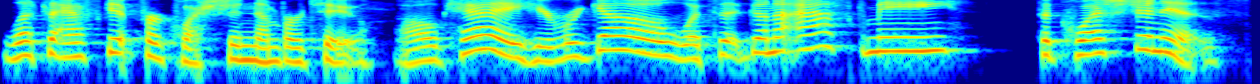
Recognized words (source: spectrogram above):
let's ask it for question number two. Okay, here we go. What's it going to ask me? The question is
